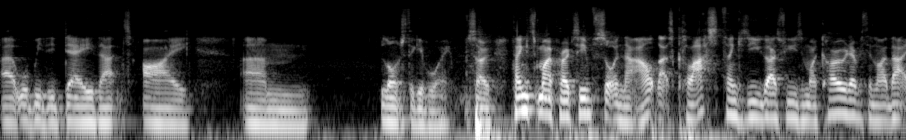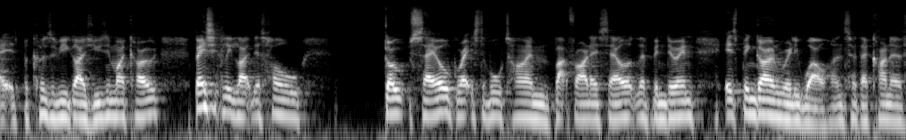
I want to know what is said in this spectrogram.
uh, will be the day that I um, launch the giveaway. So thank you to MyProtein for sorting that out. That's class. Thank you to you guys for using my code, everything like that. It is because of you guys using my code. Basically, like this whole goat sale, greatest of all time Black Friday sale that they've been doing, it's been going really well. And so they're kind of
